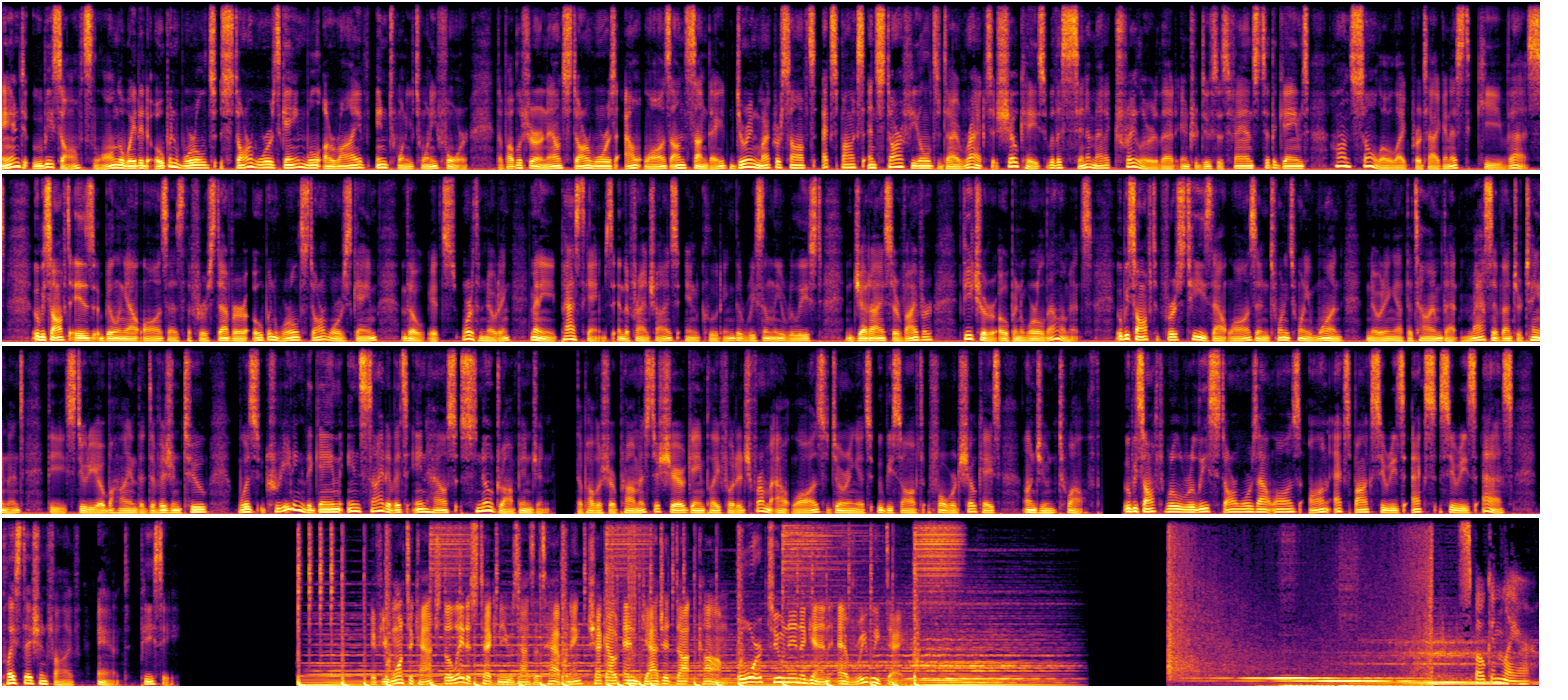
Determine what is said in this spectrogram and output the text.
And Ubisoft's long awaited open world Star Wars game will arrive in 2024. The publisher announced Star Wars Outlaws on Sunday during Microsoft's Xbox and Starfield Direct showcase with a cinematic trailer that introduces fans to the game's Han Solo like protagonist, Kay Vess. Ubisoft is billing Outlaws as the first ever open world Star Wars game, though it's worth noting many past games in the franchise, including the recently released Jedi Survivor feature open world elements. Ubisoft first teased Outlaws in 2021, noting at the time that Massive Entertainment, the studio behind The Division 2, was creating the game inside of its in house Snowdrop engine. The publisher promised to share gameplay footage from Outlaws during its Ubisoft Forward showcase on June 12th. Ubisoft will release Star Wars Outlaws on Xbox Series X, Series S, PlayStation 5, and PC. If you want to catch the latest tech news as it's happening, check out Engadget.com or tune in again every weekday. Spoken Layer.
